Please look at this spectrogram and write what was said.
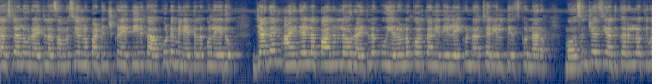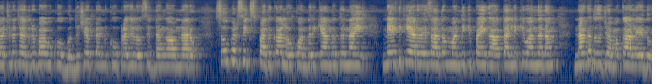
కష్టాలు రైతుల సమస్యలను పట్టించుకునే తీరిక కూటమి నేతలకు లేదు. జగన్ ఐదేళ్ళ పాలనలో రైతులకు ఎరువుల కొరత అనేది లేకుండా చర్యలు తీసుకున్నారు. మోసం చేసి అధికారంలోకి వచ్చిన చంద్రబాబుకు బుద్ధి చెప్పేందుకు ప్రజలు సిద్ధంగా ఉన్నారు. సూపర్ సిక్స్ పథకాలు కొందరికి అందుతున్నాయి. నేటికి అరవై శాతం మందికి పైగా తల్లికి వందనం నగదు జమ కాలేదు.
